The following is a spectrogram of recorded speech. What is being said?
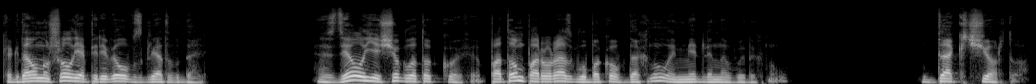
Когда он ушел, я перевел взгляд вдаль. Сделал еще глоток кофе, потом пару раз глубоко вдохнул и медленно выдохнул. Да к черту!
